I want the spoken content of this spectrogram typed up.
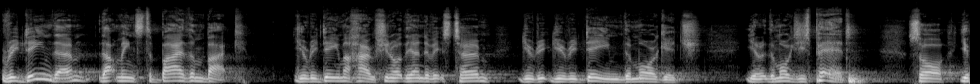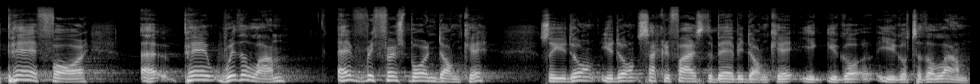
Redeem them, that means to buy them back you redeem a house. You know, at the end of its term, you, re- you redeem the mortgage. You know, the mortgage is paid. So you pay for, uh, pay with a lamb every firstborn donkey. So you don't, you don't sacrifice the baby donkey, you, you, go, you go to the lamb,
